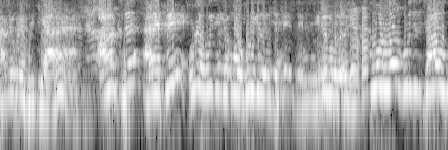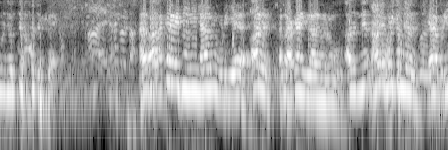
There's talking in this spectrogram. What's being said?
அரளிக்கொட்டையை அரைச்சு. அரைச்சு? உள்ள ஊத்தி குடிக்கிறது? மூணு பேரும் குடிச்சிட்டு சாவு குடிச்சு வச்சிருக்கேன். முடிய அது அக்காஞ்சி நாள் வரும். அது நானும் குடிக்க முடியாது. ஏன் அப்படி?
